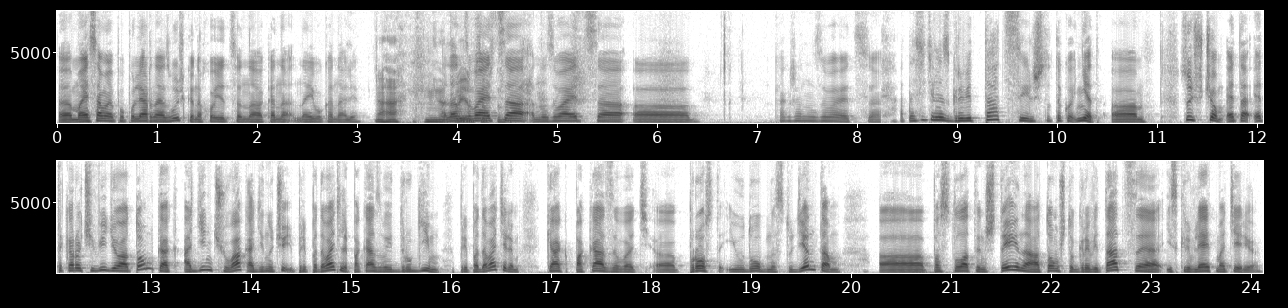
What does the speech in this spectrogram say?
Э, Моя самая популярная озвучка находится на, кана- на его канале. Ага, не на Она твоем называется, называется, э, как же она называется? Относительность гравитации или что такое? Нет, э, суть в чем? Это, это, короче, видео о том, как один чувак, один учи- преподаватель показывает другим преподавателям, как показывать э, просто и удобно студентам э, постулат Эйнштейна о том, что гравитация искривляет материю.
